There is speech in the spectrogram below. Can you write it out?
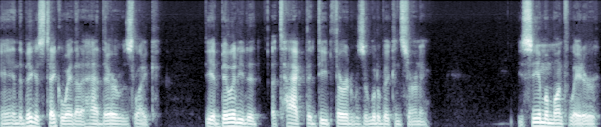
and the biggest takeaway that I had there was like the ability to attack the deep third was a little bit concerning. You see him a month later,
